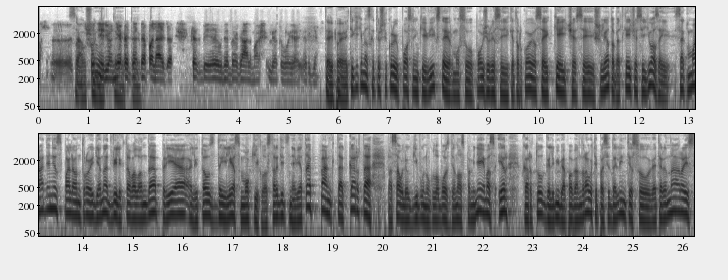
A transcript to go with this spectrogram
e, šunį ir jo niekada nepaleidžia, kas beje jau nebegalima Lietuvoje irgi. Taip, e, tikėkime, kad iš tikrųjų poslinkiai vyksta ir mūsų požiūris į keturkojus keičiasi iš lieto, bet keičiasi juozai. Sekmadienis, spalio antroji diena, 12 val. prie Alitaus dailės mokyklos. Tradicinė vieta, penktą kartą pasaulio gyvūnų globos dienos paminėjimas ir kartu galimybė pabendrauti, pasidalinti su veterinarais,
